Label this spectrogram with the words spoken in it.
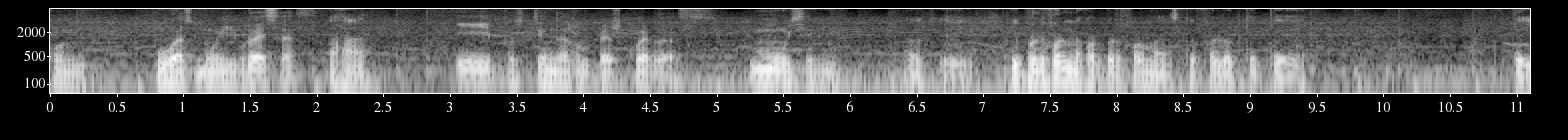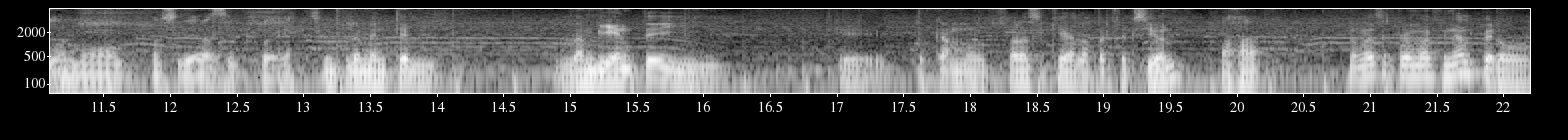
con púas muy gruesas Ajá. Y pues tiende a romper cuerdas muy seguido. Ok. ¿Y por qué fue el mejor performance? ¿Qué fue lo que te, te llamó, consideraste que fue? simplemente el, el ambiente y que tocamos ahora sí que a la perfección. Ajá. No me va a ser el problema al final, pero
